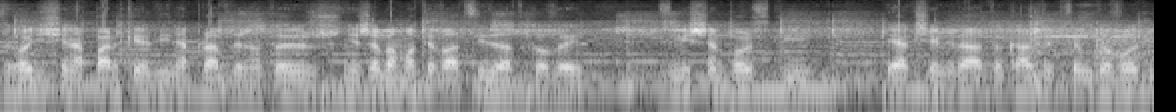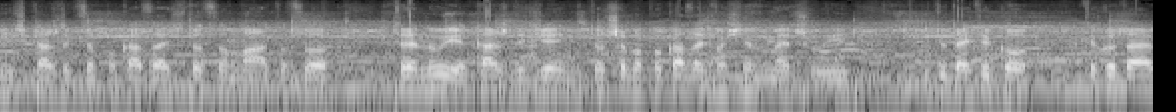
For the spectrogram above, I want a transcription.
wychodzi się na parkiet i naprawdę no to już nie trzeba motywacji dodatkowej. Z mistrzem Polski jak się gra, to każdy chce udowodnić, każdy chce pokazać to co ma, to co trenuje każdy dzień. To trzeba pokazać właśnie w meczu i, i tutaj tylko, tylko tak,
